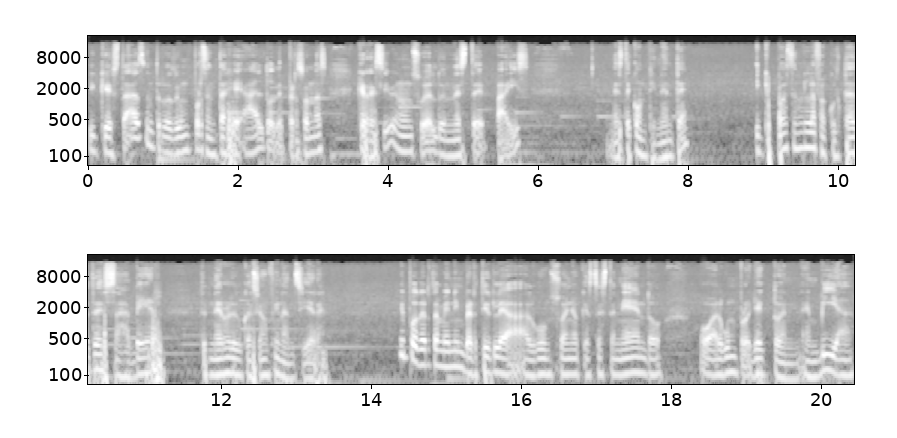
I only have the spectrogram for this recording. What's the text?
y que estás dentro de un porcentaje alto de personas que reciben un sueldo en este país, en este continente y que puedas tener la facultad de saber tener una educación financiera y poder también invertirle a algún sueño que estés teniendo o algún proyecto en, vía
